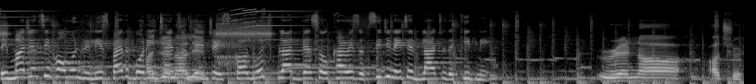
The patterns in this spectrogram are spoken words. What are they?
The emergency hormone released by the body in times of danger is called which blood vessel carries oxygenated blood to the kidney? Renal artery.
